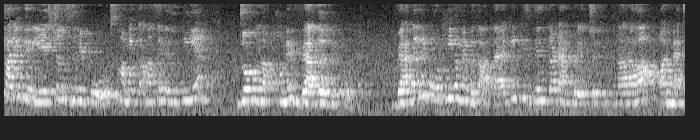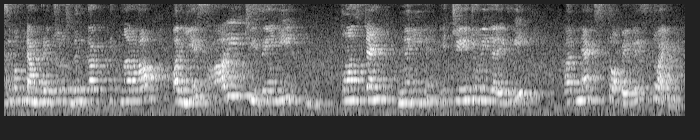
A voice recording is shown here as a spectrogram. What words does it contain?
सारी वेरिएशंस रिपोर्ट्स हमें कहाँ से मिलती हैं? जो हम, हमें वेदर रिपोर्ट है। वेदर रिपोर्ट ही हमें बताता है कि किस दिन का टेम्परेचर कितना रहा और मैक्सिमम टेम्परेचर उस दिन का कितना रहा। और ये सारी चीज़ें ही कांस्टेंट नहीं है। ये चेंज हो ही जाएँगी। और next topic is climate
